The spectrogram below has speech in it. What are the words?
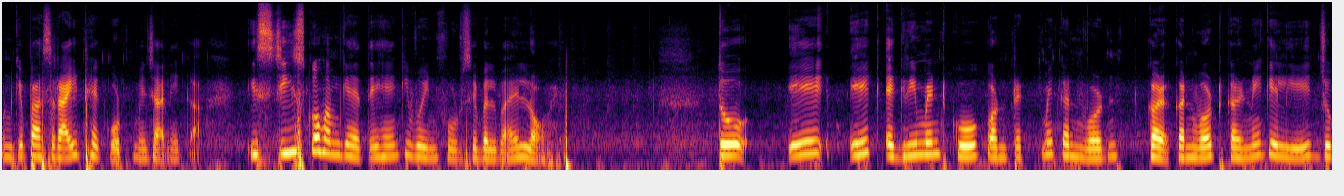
उनके पास राइट है कोर्ट में जाने का। इस चीज़ को हम कहते हैं कि वो इन्फोर्सेबल बाय लॉ है। तो ए, एक एग्रीमेंट को कॉन्ट्रैक्ट में कन्वर्ट कर कन्वर्ट करने के लिए जो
